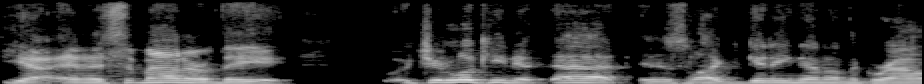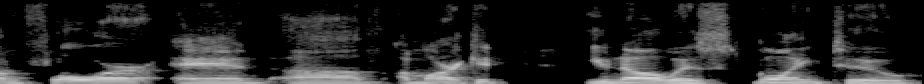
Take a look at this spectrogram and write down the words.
yeah, and it's a matter of the, what you're looking at that is like getting in on the ground floor and of a market you know is going to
